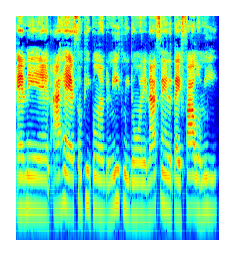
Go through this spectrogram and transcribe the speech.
and then I had some people underneath me doing it. Not saying that they follow me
